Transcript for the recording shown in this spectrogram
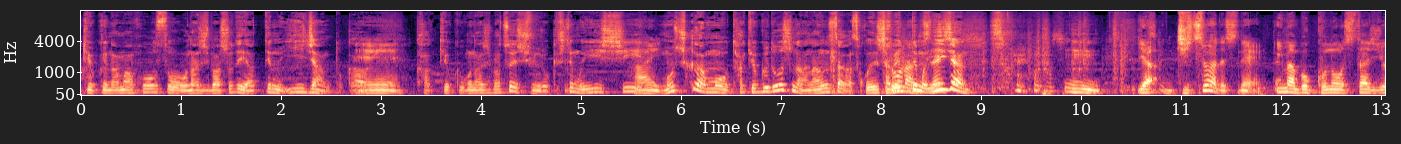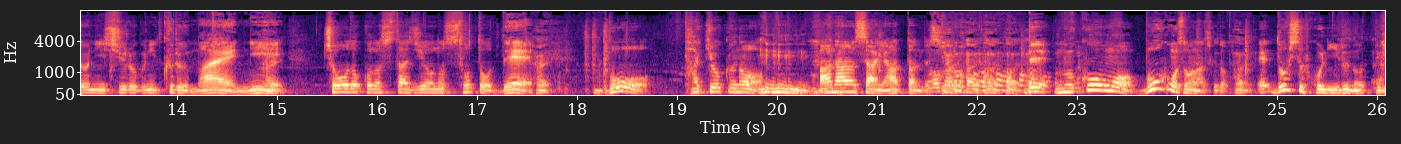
局生放送同じ場所でやってもいいじゃんとか、ええ。各局同じ場所で収録してもいいし、はい。もしくはもう他局同士のアナウンサーがそこで喋ってもいいじゃん。うん。いや実はですね今僕このスタジオに収録に来る前に、はい。ちょうどこのスタジオの外で、はい。某他局のアナウンサーに会ったんですよ。で向こうも僕もそうなんですけど、はい。えどうしてここにいるのっていう。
